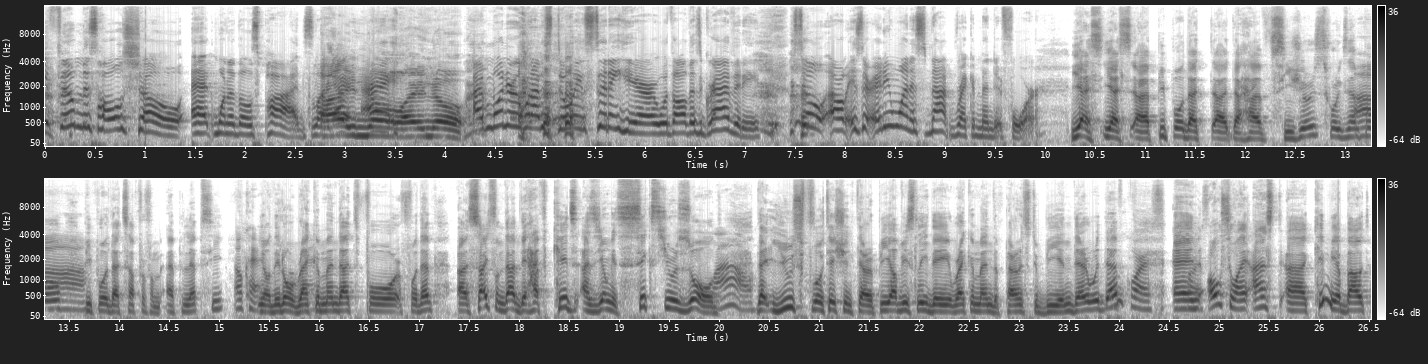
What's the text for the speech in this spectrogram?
we film this whole show at one of those pods? Like I know, I know. I'm wondering what I was doing sitting here with all this gravity. So, um, is there anyone it's not recommended for? Yes, yes. Uh, people that uh, that have seizures, for example, people that suffer from epilepsy. Ah. Okay. You know, they don't recommend that for for them. Aside from that, they have kids as young as six years old Wow. that use flotation therapy. Obviously, they recommend the parents to be in there with them. Of course, of And course. also, I asked uh, Kimmy about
